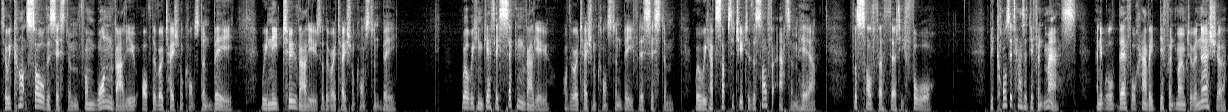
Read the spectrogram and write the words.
So we can't solve the system from one value of the rotational constant B. We need two values of the rotational constant B. Well, we can get a second value of the rotational constant B for this system, where we have substituted the sulfur atom here for sulfur 34. Because it has a different mass, and it will therefore have a different moment of inertia,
